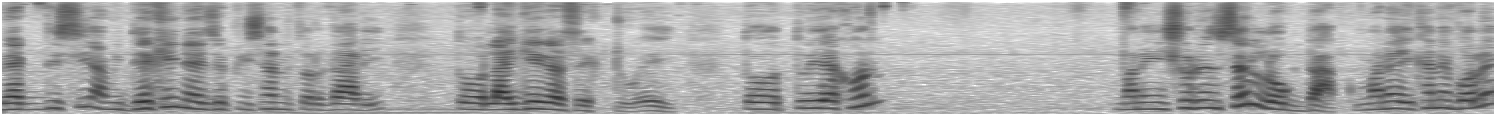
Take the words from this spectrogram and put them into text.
ব্যাগ দিছি, আমি দেখি নাই যে পিছনে তোর গাড়ি, তো লাগিয়ে গেছে একটু, এই, তো তুই এখন মানে ইন্স্যুরেন্সের লোক ডাক। মানে এখানে বলে,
